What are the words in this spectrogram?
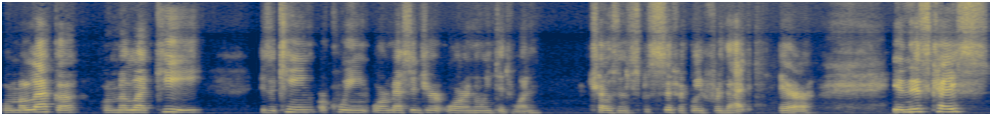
or Maleka or Malaki is a king or queen or messenger or anointed one, chosen specifically for that era. In this case,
